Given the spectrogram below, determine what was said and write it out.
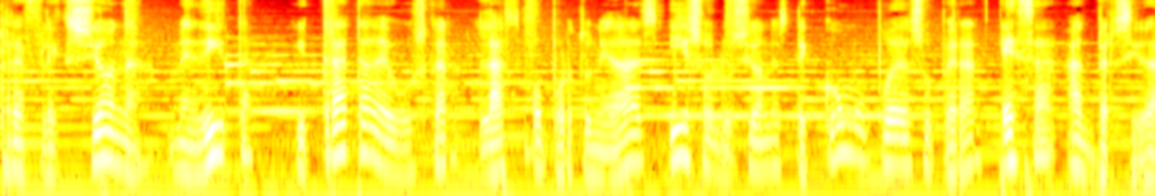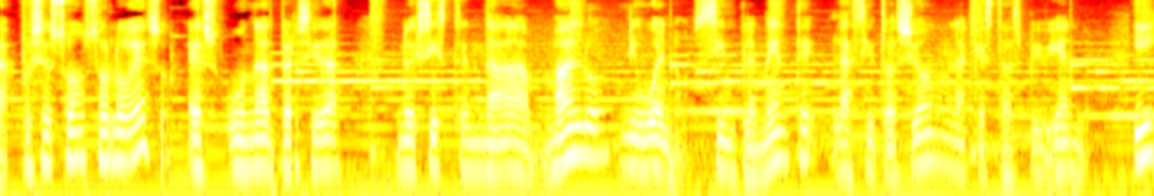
reflexiona, medita y trata de buscar las oportunidades y soluciones de cómo puedes superar esa adversidad. Pues son solo eso, es una adversidad. No existe nada malo ni bueno, simplemente la situación en la que estás viviendo. Y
